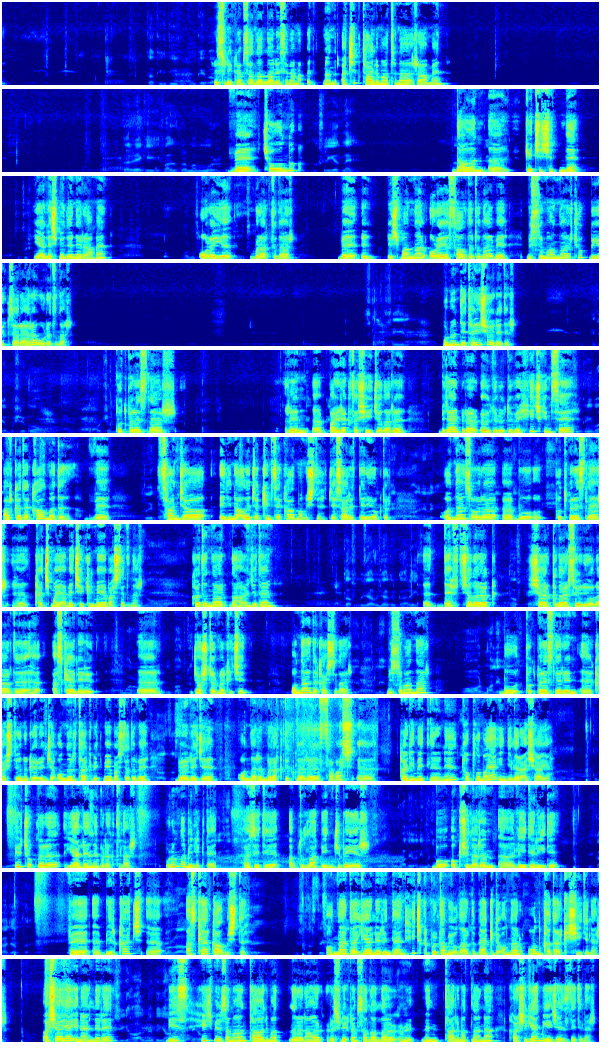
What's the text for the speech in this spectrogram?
Resul-i Ekrem sallallahu aleyhi ve sellem'in açık talimatına rağmen ve çoğunluk dağın e, geçişinde yerleşmelerine rağmen orayı bıraktılar ve e, düşmanlar oraya saldırdılar ve Müslümanlar çok büyük zarara uğradılar. Bunun detayı şöyledir. Putperestlerin e, bayrak taşıyıcıları birer birer öldürüldü ve hiç kimse arkada kalmadı ve sancağı eline alacak kimse kalmamıştı. Cesaretleri yoktur. Ondan sonra e, bu putperestler e, kaçmaya ve çekilmeye başladılar. Kadınlar daha önceden def çalarak şarkılar söylüyorlardı e, askerleri e, coşturmak için. Onlar da kaçtılar. Müslümanlar bu putperestlerin e, kaçtığını görünce onları takip etmeye başladı ve böylece onların bıraktıkları savaş e, ganimetlerini toplamaya indiler aşağıya. Birçokları yerlerine bıraktılar. Bununla birlikte Hz. Abdullah bin Cübeyr bu okçuların e, lideriydi ve e, birkaç e, asker kalmıştı. Onlar da yerlerinden hiç kıpırdamıyorlardı. Belki de onlar on kadar kişiydiler. Aşağıya inenlere biz hiçbir zaman talimatlarına, Resul-i Ekrem sallallahu talimatlarına karşı gelmeyeceğiz dediler.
